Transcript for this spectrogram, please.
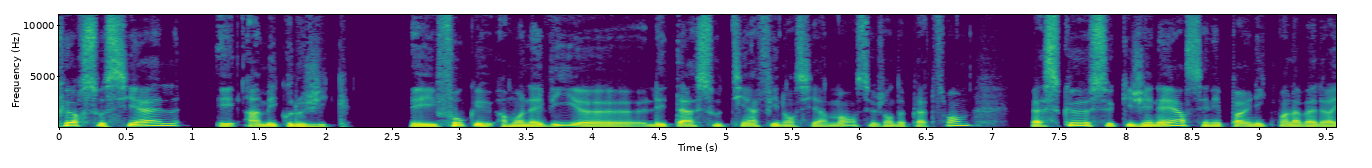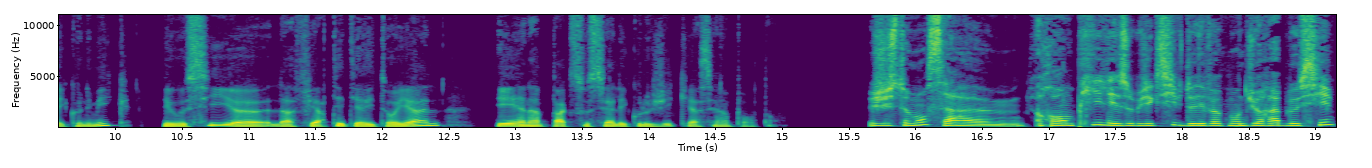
cœur social et âme écologique. Et il faut que, à mon avis, l'État soutienne financièrement ce genre de plateforme parce que ce qui génère, ce n'est pas uniquement la valeur économique, c'est aussi euh, la fierté territoriale et un impact social écologique qui est assez important. Justement, ça euh, remplit les objectifs de développement durable aussi?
